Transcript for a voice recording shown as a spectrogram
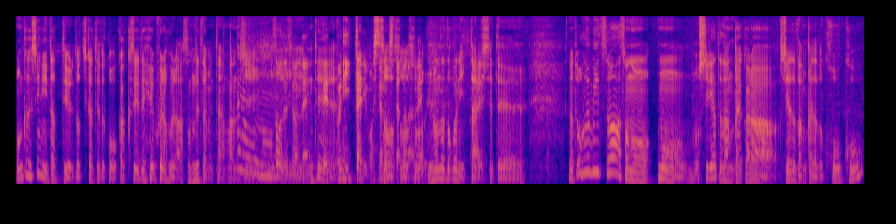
音楽シーンにいたっていうよりどっちかっていうとこう学生でへふらふら遊んでたみたいな感じうんそうですよね。で別府に行ったりもしてましたからね。そうそうそう。いろんなとこに行ったりしてて、で豆腐ビーツはそのもう知り合った段階から知り合った段階だと高校？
